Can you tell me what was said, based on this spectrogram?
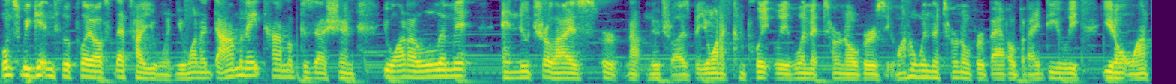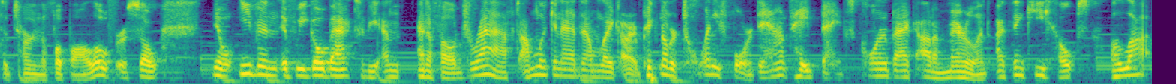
Once we get into the playoffs, that's how you win. You want to dominate time of possession. You want to limit and neutralize, or not neutralize, but you want to completely limit turnovers. You want to win the turnover battle, but ideally, you don't want to turn the football over. So, you know, even if we go back to the NFL draft, I'm looking at it, I'm like, all right, pick number 24, Deonte Banks, cornerback out of Maryland. I think he helps a lot.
